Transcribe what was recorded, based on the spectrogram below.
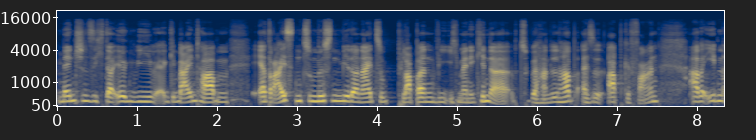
Menschen sich da irgendwie gemeint haben, erdreisten zu müssen, mir da nicht zu plappern, wie ich meine Kinder zu behandeln habe. Also abgefahren aber eben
